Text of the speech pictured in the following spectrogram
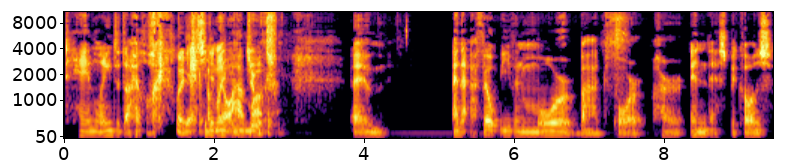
ten lines of dialogue. like, Yeah, she did not have much. Um, and I felt even more bad for her in this because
